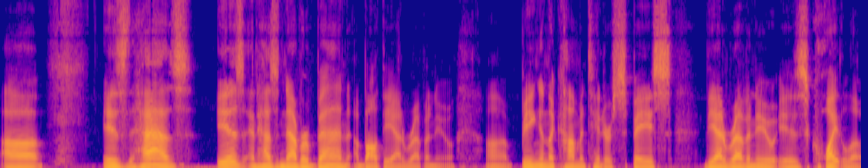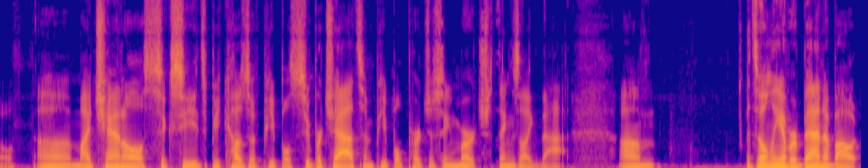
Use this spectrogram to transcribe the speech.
Uh, is has is and has never been about the ad revenue. Uh, being in the commentator space, the ad revenue is quite low. Uh, my channel succeeds because of people's super chats and people purchasing merch, things like that. Um, it's only ever been about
